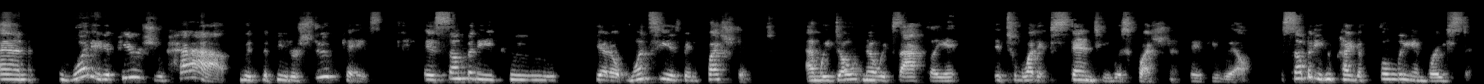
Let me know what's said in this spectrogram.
And what it appears you have with the Peter Stoop case is somebody who, you know, once he has been questioned, and we don't know exactly to what extent he was questioned, if you will, somebody who kind of fully embraced it.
